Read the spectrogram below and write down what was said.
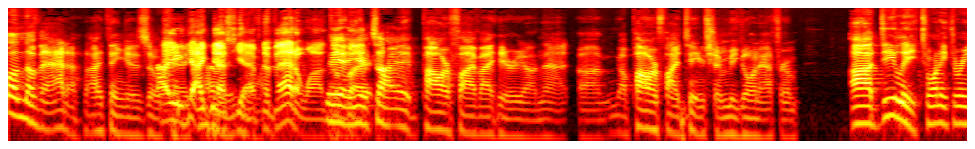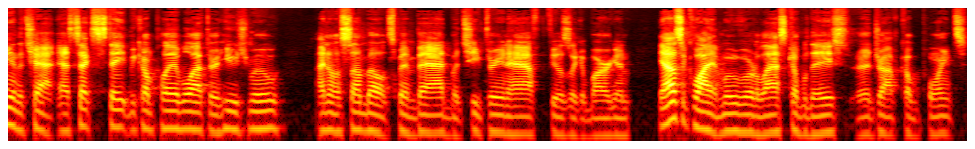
well, Nevada, I think is okay. I, yeah, I guess mean, yeah. If Nevada wants Yeah, him, you're talking Power Five. I hear you on that. Um, a Power Five team shouldn't be going after him. Uh, D Lee, 23 in the chat. Has Texas State become playable after a huge move? I know Sunbelt's been bad, but cheap three and a half feels like a bargain. Yeah, that's a quiet move over the last couple days. Uh, drop a couple points.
